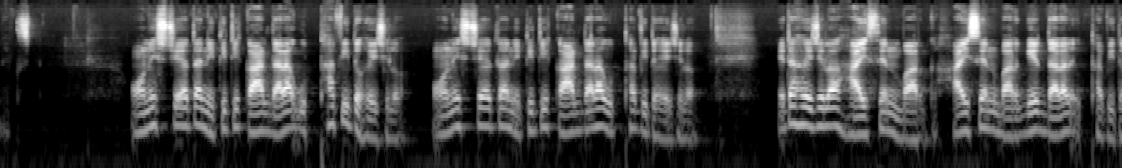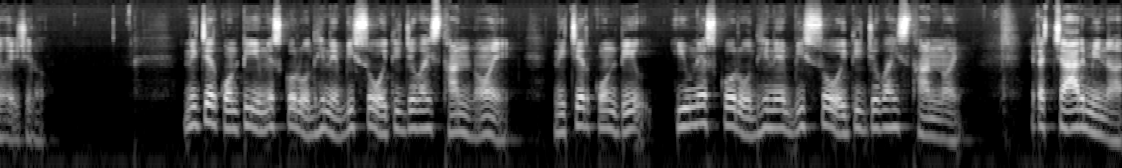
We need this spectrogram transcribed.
নেক্সট অনিশ্চয়তা নীতিটি কার দ্বারা উত্থাপিত হয়েছিল? অনিশ্চয়তা নীতিটি কার দ্বারা উত্থাপিত হয়েছিল? এটা হয়েছিল হাইসেনবার্গ। হাইসেনবার্গের দ্বারা উত্থাপিত হয়েছিল। নিচের কোনটি ইউনেস্কোর অধীনে বিশ্ব ঐতিহ্যবাহী স্থান নয়। নিচের কোনটি ইউনেস্কোর অধীনে বিশ্ব ঐতিহ্যবাহী স্থান নয়। এটা চার মিনার।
